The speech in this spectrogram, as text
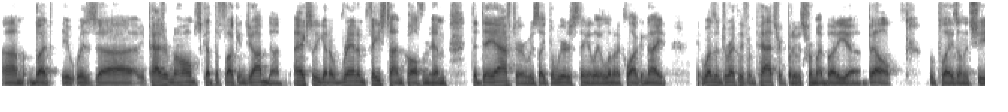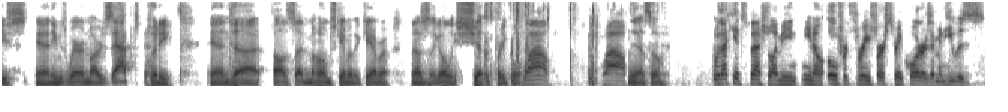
Um, but it was, uh, I mean, Patrick Mahomes got the fucking job done. I actually got a random FaceTime call from him the day after. It was like the weirdest thing at like 11 o'clock at night. It wasn't directly from Patrick, but it was from my buddy uh, Bell, who plays on the Chiefs, and he was wearing my Zapped hoodie. And uh, all of a sudden, Mahomes came on the camera, and I was like, "Holy shit, that's pretty cool!" Wow, wow. Yeah. So, well, that kid's special. I mean, you know, over three first three quarters. I mean, he was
